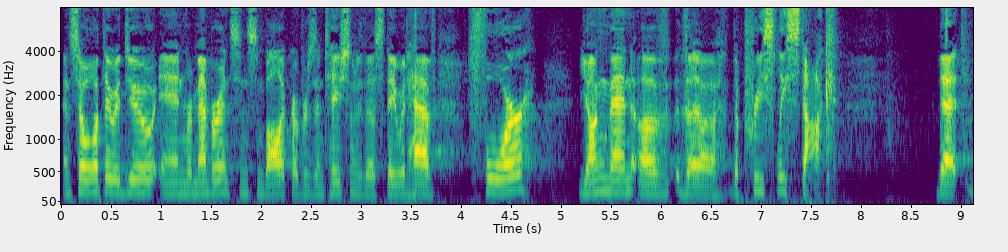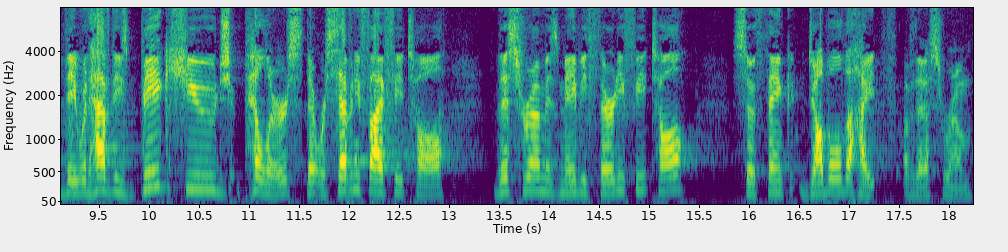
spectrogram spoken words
And so, what they would do in remembrance and symbolic representation of this, they would have four young men of the, the priestly stock that they would have these big, huge pillars that were 75 feet tall. This room is maybe 30 feet tall, so think double the height of this room.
